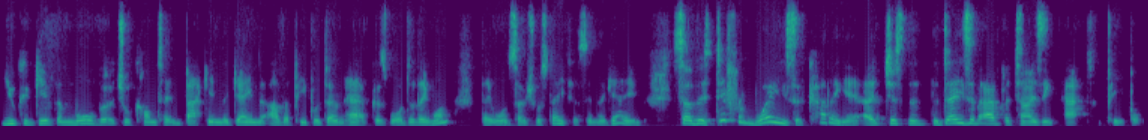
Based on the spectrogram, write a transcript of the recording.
you could give them more virtual content back in the game that other people don't have. Because what do they want? They want social status in the game. So there's different ways of cutting it. Uh, just the, the days of advertising at people.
